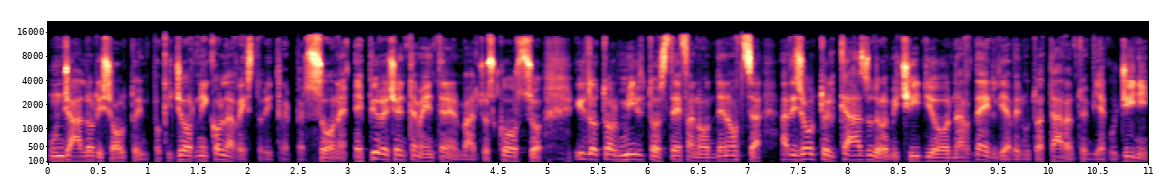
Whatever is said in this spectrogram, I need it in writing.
un giallo risolto in pochi giorni con l'arresto di tre persone. E più recentemente, nel maggio scorso, il dottor Milto Stefano Denozza ha risolto il caso dell'omicidio Nardelli avvenuto a Taranto in via Cugini.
